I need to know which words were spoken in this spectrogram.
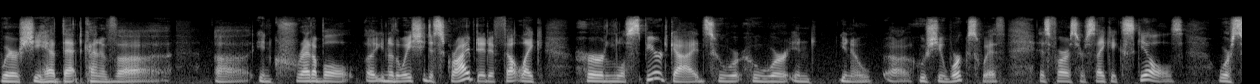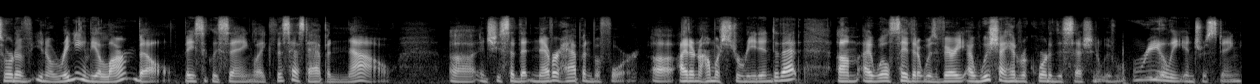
where she had that kind of uh, uh, incredible, uh, you know, the way she described it, it felt like her little spirit guides who were who were in, you know, uh, who she works with, as far as her psychic skills, were sort of, you know, ringing the alarm bell, basically saying like this has to happen now. Uh, and she said that never happened before. Uh, I don't know how much to read into that. Um, I will say that it was very. I wish I had recorded this session. It was really interesting,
